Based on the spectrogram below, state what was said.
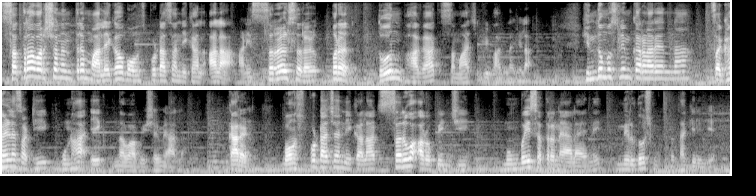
सतरा वर्षानंतर मालेगाव बॉम्बस्फोटाचा निकाल आला आणि सरळ सरळ परत दोन भागात समाज विभागला गेला. हिंदू मुस्लिम करणाऱ्यांना चघळण्यासाठी पुन्हा एक नवा विषय मिळाला. कारण बॉम्बस्फोटाच्या निकालात सर्व आरोपींची मुंबई सत्र न्यायालयाने निर्दोष मुक्तता केलेली आहे.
